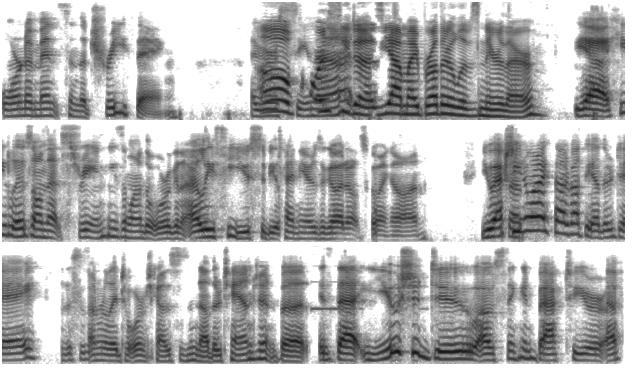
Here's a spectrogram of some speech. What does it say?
ornaments in the tree thing. Have you oh, of course that? he does. Yeah, my brother lives near there. Yeah, he lives on that street and he's one of the organ at least he used to be 10 years ago. I don't know what's going on. You actually you know what I thought about the other day? This is unrelated to Orange County. This is another tangent, but is that you should do I was thinking back to your F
